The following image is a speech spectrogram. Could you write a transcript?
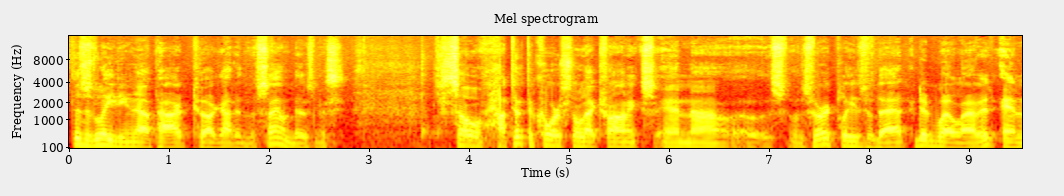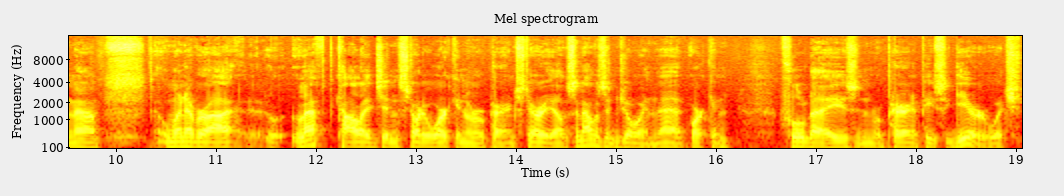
This is leading up how to I got in the sound business. So I took the course in electronics and uh, was, was, very pleased with that. Did well at it, and uh, whenever I left college and started working and repairing stereos, and I was enjoying that working full days and repairing a piece of gear, which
